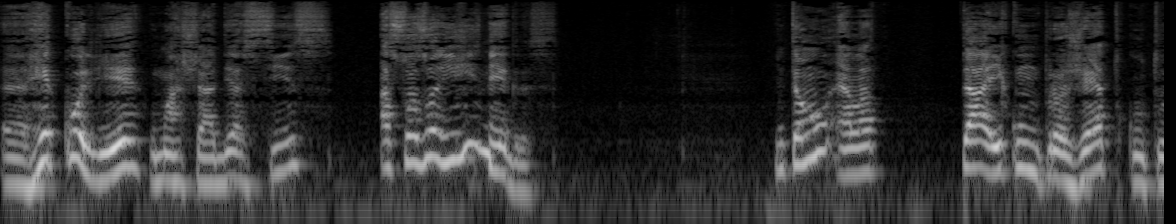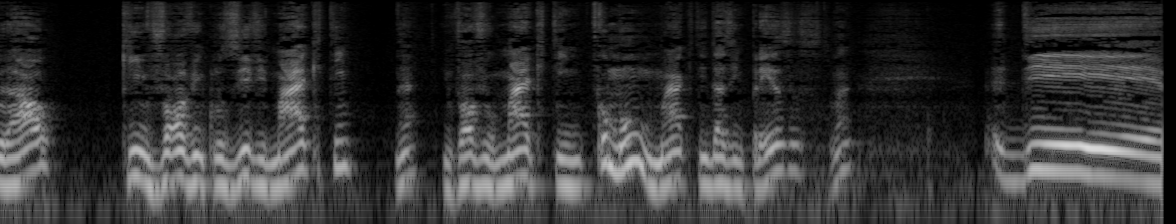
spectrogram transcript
é, recolher o Machado de Assis às suas origens negras. Então, ela está aí com um projeto cultural que envolve inclusive marketing, né? envolve o marketing comum, o marketing das empresas, né? de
